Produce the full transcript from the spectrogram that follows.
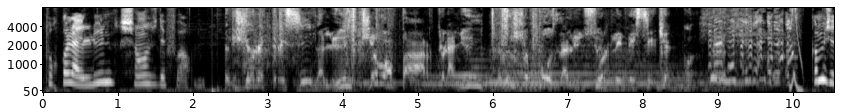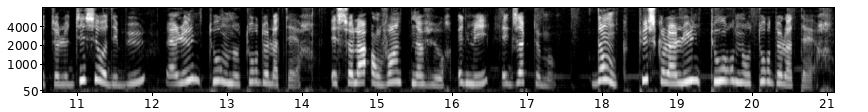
pourquoi la Lune change de forme. Je rétrécis la lune, je m'empare de la lune, je pose la lune sur les WC. Comme je te le disais au début, la Lune tourne autour de la Terre. Et cela en 29 jours et demi exactement. Donc, puisque la Lune tourne autour de la Terre,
